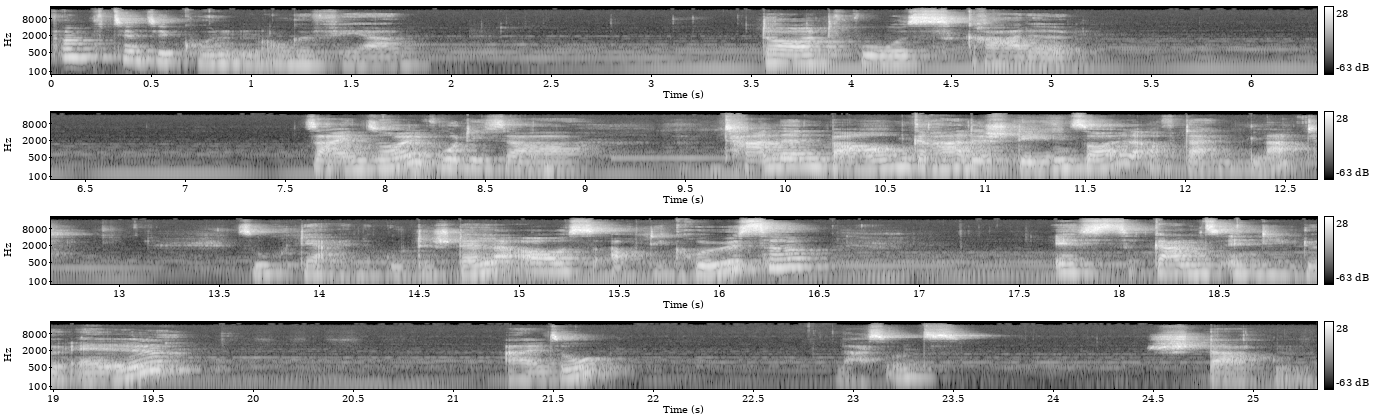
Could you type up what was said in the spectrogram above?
15 Sekunden ungefähr. Dort, wo es gerade sein soll, wo dieser Tannenbaum gerade stehen soll auf deinem Blatt. Such dir eine gute Stelle aus. Auch die Größe ist ganz individuell. Also, lass uns starten.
